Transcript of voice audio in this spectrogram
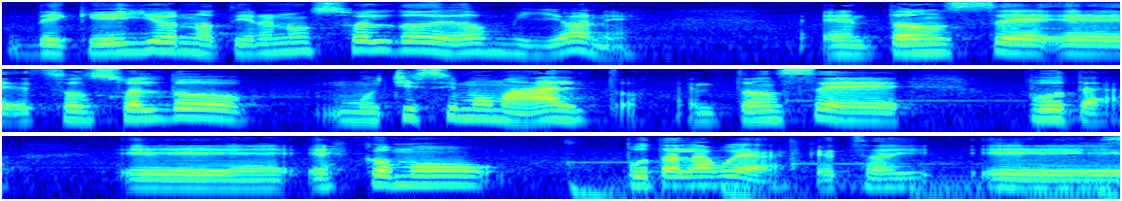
de que ellos no tienen un sueldo de 2 millones. Entonces, eh, son sueldos muchísimo más altos. Entonces, puta, eh, es como puta la wea, ¿cachai? Eh,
